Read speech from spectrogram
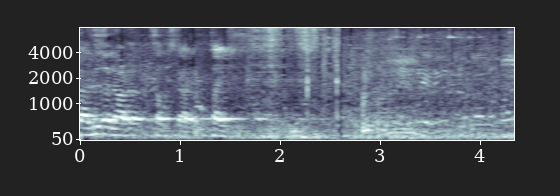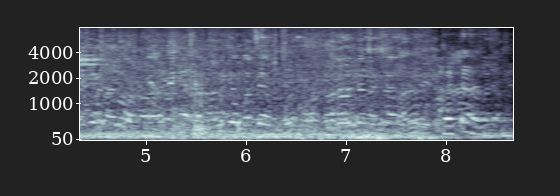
കരുതലാണ് സംസ്കാരം. താങ്ക് യു പെട്ടെന്ന്.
